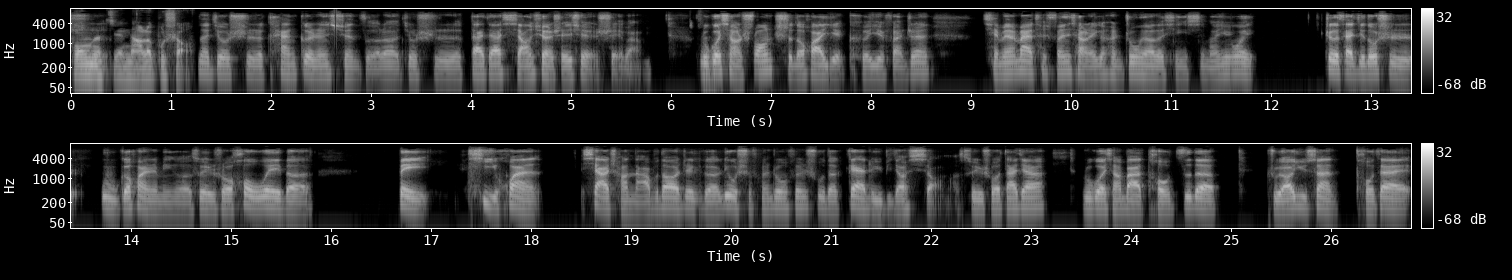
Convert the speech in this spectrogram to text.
，bonus 也拿了不少。那就是看个人选择了，就是大家想选谁选谁吧。如果想双持的话也可以，反正。前面 Matt 分享了一个很重要的信息嘛，因为这个赛季都是五个换人名额，所以说后卫的被替换下场拿不到这个六十分钟分数的概率比较小嘛，所以说大家如果想把投资的主要预算投在。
